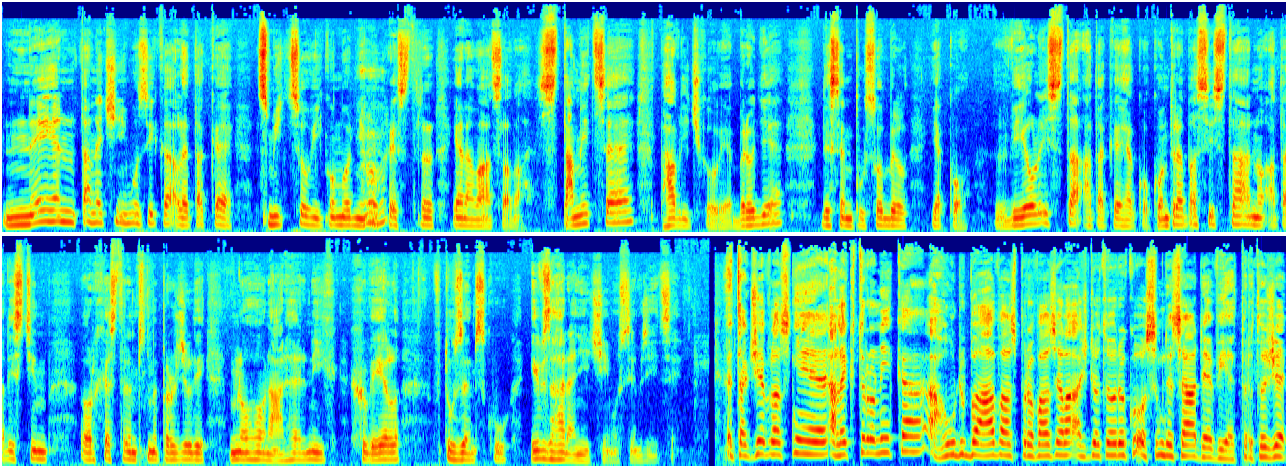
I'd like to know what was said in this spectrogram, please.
nejen taneční muzika, ale také smíčcový komorní uh-huh. orchestr Jana Václava Stamice v Havlíčkově Brodě, kde jsem působil jako violista a také jako kontrabasista. No a tady s tím orchestrem jsme prožili mnoho nádherných chvil v Tuzemsku i v zahraničí, musím říci. Takže vlastně elektronika a hudba vás provázela až do toho roku 89, protože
